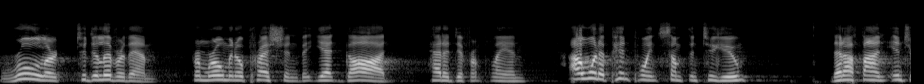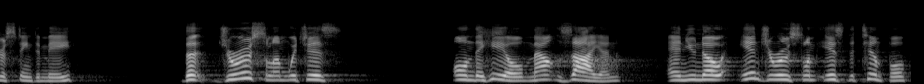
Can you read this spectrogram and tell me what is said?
ruler to deliver them from Roman oppression, but yet God had a different plan. I want to pinpoint something to you that I find interesting to me. The Jerusalem, which is on the hill, Mount Zion, and you know in Jerusalem is the temple,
